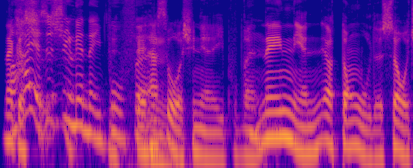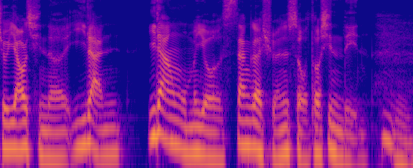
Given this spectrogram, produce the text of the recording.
那个哦它也是训练的一部对，分。它是我训练的一部分。嗯那一年要东舞的时候，我就邀请了宜兰，宜兰我们有三个选手都姓林，嗯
